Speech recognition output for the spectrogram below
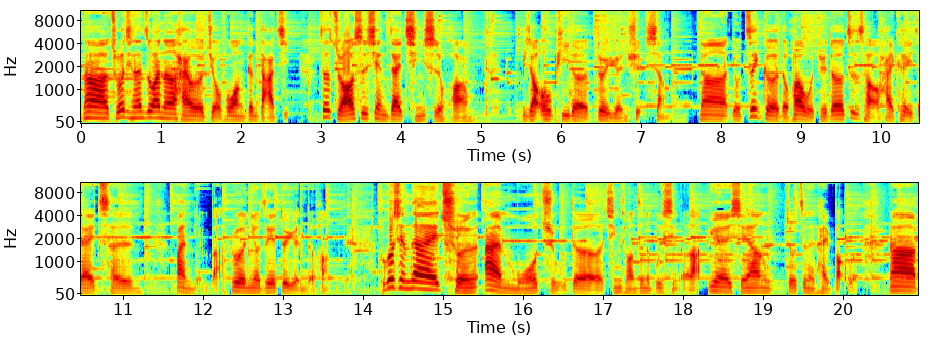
那除了铁扇之外呢，还有九凤王跟妲己，这主要是现在秦始皇比较 OP 的队员选项。那有这个的话，我觉得至少还可以再撑半年吧。如果你有这些队员的话。不过现在纯按魔族的秦始皇真的不行了啦，因为血量就真的太薄了。那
